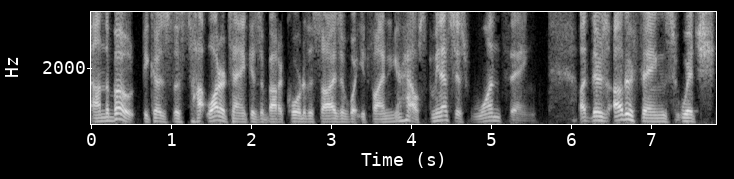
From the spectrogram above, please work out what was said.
on the boat because this hot water tank is about a quarter the size of what you'd find in your house. I mean, that's just one thing. Uh, there's other things which,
